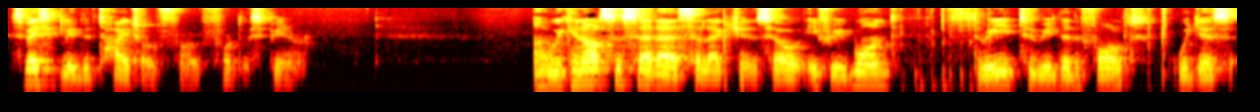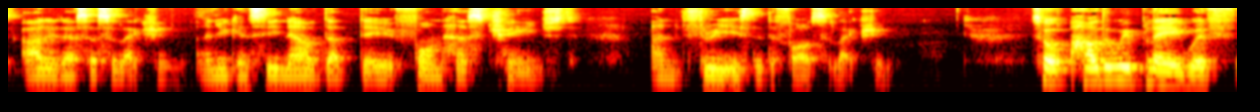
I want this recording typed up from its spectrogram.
It's basically the title for, for the spinner. And we can also set a selection. So if we want 3 to be the default, we just add it as a selection. And you can see now that the font has changed and 3 is the default selection. So how do we play with,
